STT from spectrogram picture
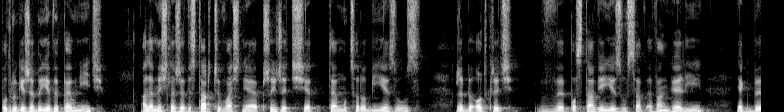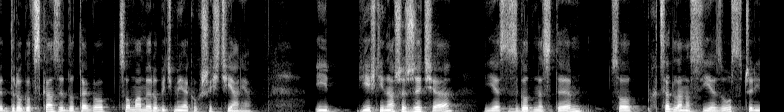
po drugie, żeby je wypełnić, ale myślę, że wystarczy właśnie przyjrzeć się temu, co robi Jezus, żeby odkryć w postawie Jezusa w Ewangelii jakby drogowskazy do tego, co mamy robić my jako chrześcijanie. I jeśli nasze życie jest zgodne z tym, co chce dla nas Jezus, czyli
